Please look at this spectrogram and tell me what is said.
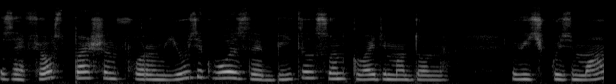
The first passion for music was the Beatles song Lady Madonna, which Kuzma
